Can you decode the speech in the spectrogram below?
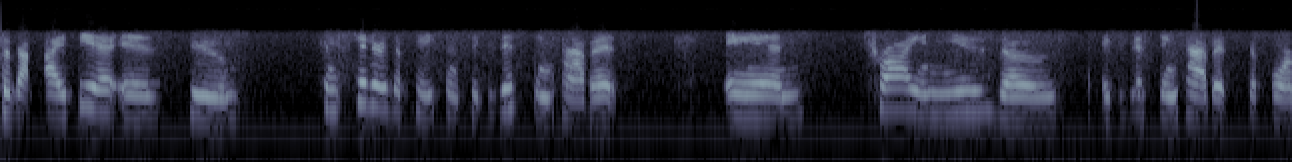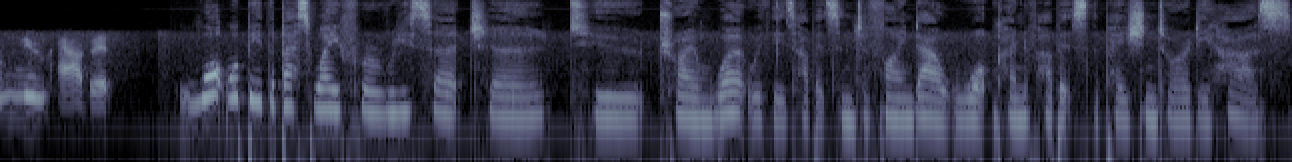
So the idea is to consider the patient's existing habits and try and use those existing habits to form new habits. What would be the best way for a researcher to try and work with these habits and to find out what kind of habits the patient already has?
